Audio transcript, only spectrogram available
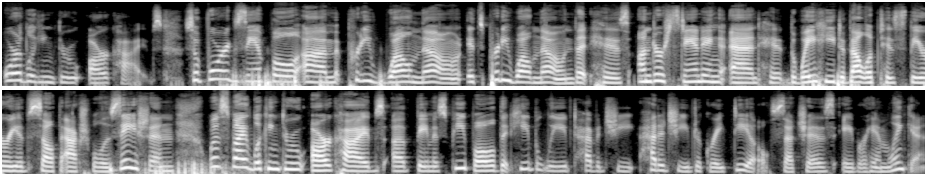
or looking through archives. So, for example, um, pretty well known, it's pretty well known that his understanding and his, the way he developed his theory of self actualization was by looking through archives of famous people that he believed have achieved, had achieved a great deal, such as Abraham Lincoln.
